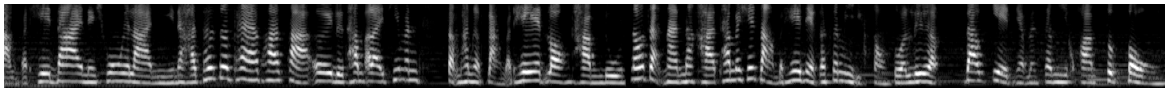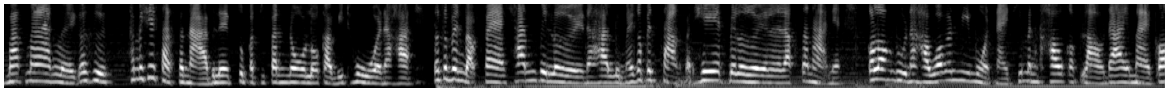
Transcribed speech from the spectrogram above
ต่างประเทศได้ในช่วงเวลานี้นะคะ ถ้าจะแปลภาษาเอยหรือทำอะไรที่มันสัมพันธ์กับต่างประเทศลองทำดู นอกจากนั้นนะคะ ถ้าไม่ใช่ต่างประเทศเนี่ยก็จะมีอีก 2 ตัวเลือกดาวเกตเนี่ยมันจะมีความสุดต่งมาก ๆ เลยก็คือ ถ้าไม่ใช่ศาสนาไปเลยสุปฏิปันโนโลกาวิทูนะคะ ก็จะเป็นแบบแฟชั่นไปเลยนะคะ หรือไม่ก็เป็นต่างประเทศไปเลยอะไรลักษณะเนี่ยก็ลองดูนะคะว่ามันมีหมวดไหนที่มันเข้ากับเราได้ไหมก็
